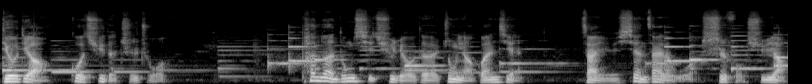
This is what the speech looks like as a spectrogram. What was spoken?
丢掉过去的执着。判断东西去留的重要关键，在于现在的我是否需要。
